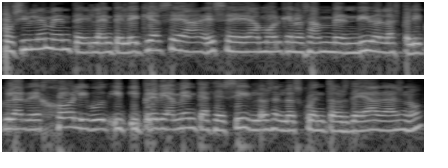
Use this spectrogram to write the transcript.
Posiblemente la entelequia sea ese amor que nos han vendido en las películas de Hollywood y, previamente hace siglos en los cuentos de hadas, ¿no?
